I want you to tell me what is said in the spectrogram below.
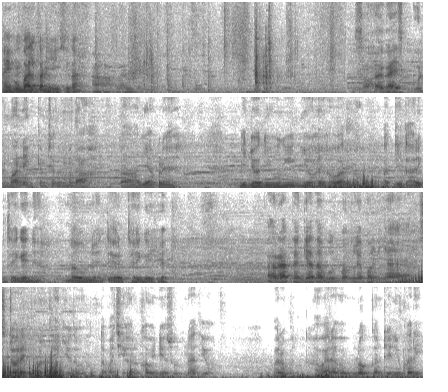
અહીં હું બાલ્કની છે કા? હાય ગાઈસ ગુડ મોર્નિંગ કેમ છો તમે બધા? તો આજે આપણે બીજો દીવો ઉગી ગયો છે સવારનો. પચીસ તારીખ થઈ ગઈ ને નવ ને તેર થઈ ગઈ છે. આ રાતે ગયા હતા ભૂત બંગલે પણ અહીંયા સ્ટોરેજ પણ થઈ ગયું હતું. તો પછી હરખો વીડિયો શૂટ ના થયો. બરાબર. સવારે હવે બ્લોગ કન્ટિન્યુ કરી.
